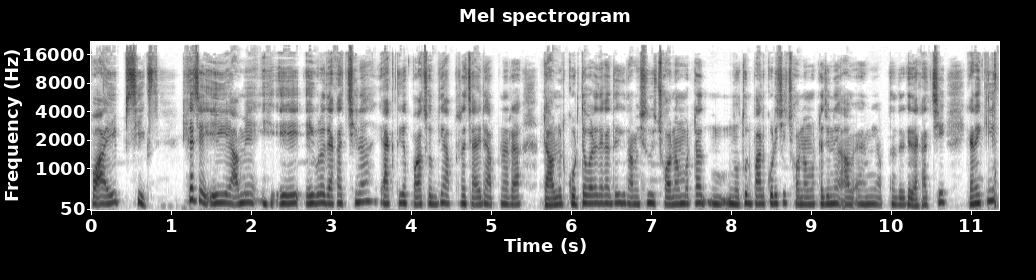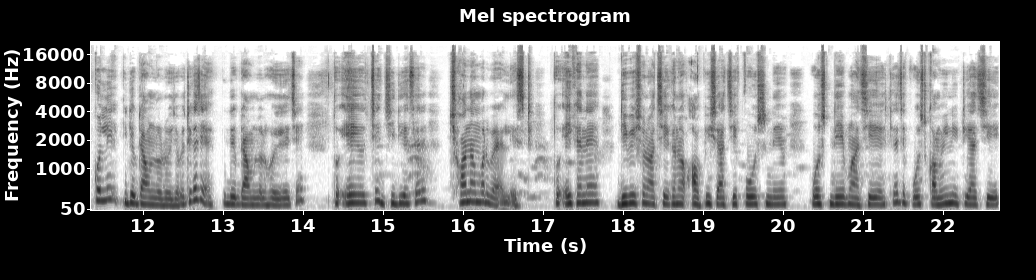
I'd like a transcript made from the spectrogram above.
ফাইভ সিক্স ঠিক আছে? এই আমি এই- এইগুলো দেখাচ্ছি না। এক থেকে পাঁচ অবধি আপনারা চাইলে আপনারা ডাউনলোড করতে পারে দেখাতে কিন্তু আমি শুধু ছ নম্বরটা নতুন পার করেছি। ছ নম্বরটার জন্য আমি- আপনাদেরকে দেখাচ্ছি। এখানে ক্লিক করলে পিডিএফ ডাউনলোড হয়ে যাবে, ঠিক আছে? পিডিএফ ডাউনলোড হয়ে গেছে। তো এই হচ্ছে জিডিএস এর ছ নম্বর ব্যারাল লিস্ট তো এইখানে ডিভিশন আছে, এখানে অফিস আছে পোস্ট নেম পোস্ট নেম আছে, ঠিক আছে? পোস্ট কমিউনিটি আছে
